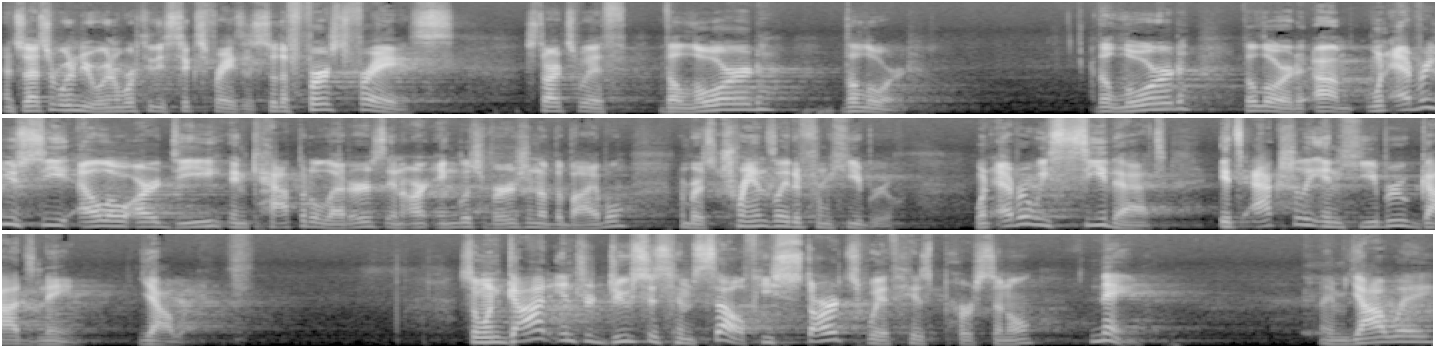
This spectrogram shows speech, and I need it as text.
And so that's what we're going to do. We're going to work through these six phrases. So the first phrase starts with the Lord, the Lord. The Lord, the Lord. Um, whenever you see L O R D in capital letters in our English version of the Bible, remember it's translated from Hebrew. Whenever we see that, it's actually in Hebrew God's name, Yahweh. So when God introduces himself, he starts with his personal name. I am Yahweh,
